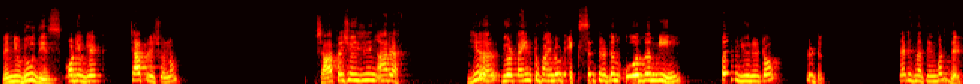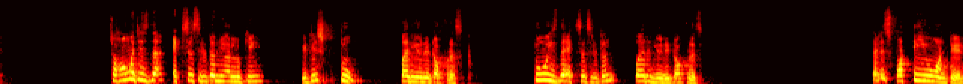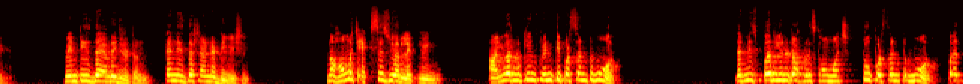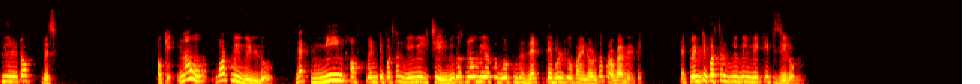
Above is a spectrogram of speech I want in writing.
When you do this, what you get? Sharpe ratio, no? Sharpe ratio is using RF. Here, you are trying to find out excess return over the mean per unit of return. That is nothing but Z. So, how much is the excess return you are looking? It is 2 per unit of risk. 2 is the excess return per unit of risk. That is 40 you wanted. 20 is the average return. 10 is the standard deviation. Now, how much excess you are looking? Uh, you are looking 20% more. That means per unit of risk, how much? 2% more per unit of risk. Okay, now what we will do? That mean of 20% we will change because now we have to go to the Z table to find out the probability. That 20% we will make it 0.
